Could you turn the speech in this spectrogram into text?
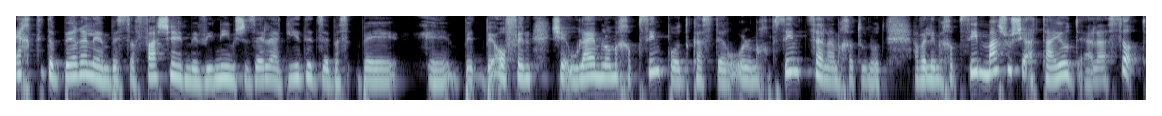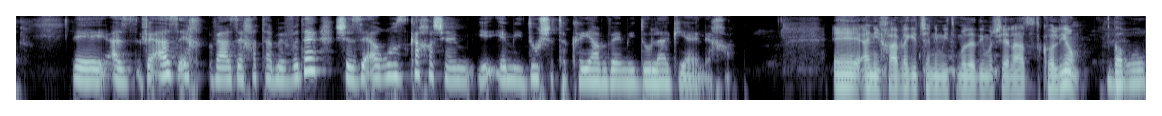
איך תדבר אליהם בשפה שהם מבינים, שזה להגיד את זה ב... אה, באופן שאולי הם לא מחפשים פודקסטר או לא מחפשים צלם חתונות אבל הם מחפשים משהו שאתה יודע לעשות אה, אז, ואז, איך, ואז איך אתה מוודא שזה ארוז ככה שהם ידעו שאתה קיים והם ידעו להגיע אליך. אה, אני חייב להגיד שאני מתמודד עם השאלה הזאת כל יום. ברור.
